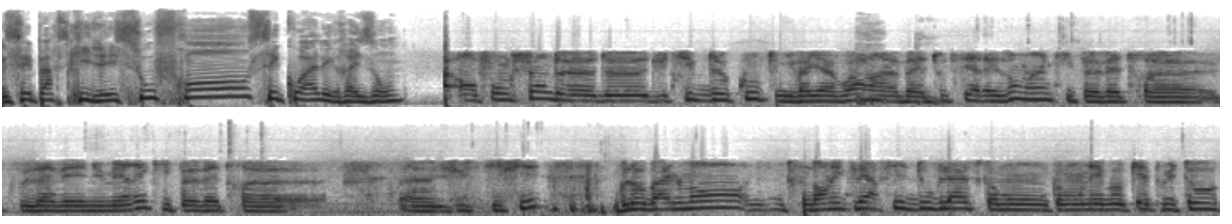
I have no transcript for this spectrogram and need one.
C'est parce qu'il est souffrant? C'est quoi les raisons? En fonction de, du type de coupe, il va y avoir euh, bah, toutes ces raisons hein, qui peuvent être, euh, que vous avez énumérées, qui peuvent être euh, justifiées. Globalement, dans l'éclaircie de Douglas, comme on, comme on évoquait plus tôt,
